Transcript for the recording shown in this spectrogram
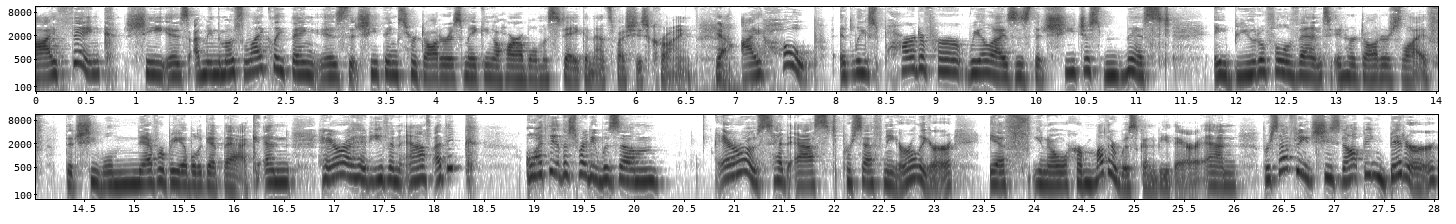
I think she is, I mean, the most likely thing is that she thinks her daughter is making a horrible mistake and that's why she's crying. Yeah. I hope at least part of her realizes that she just missed a beautiful event in her daughter's life that she will never be able to get back. And Hera had even asked, I think, oh, I think that's right. It was, um, Eros had asked Persephone earlier if, you know, her mother was going to be there. And Persephone, she's not being bitter.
